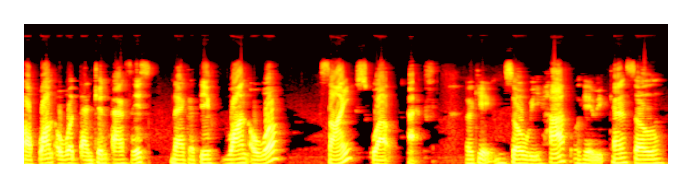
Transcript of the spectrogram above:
of 1 over tangent x is negative 1 over sine squared x. Okay, so we have, okay, we cancel,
